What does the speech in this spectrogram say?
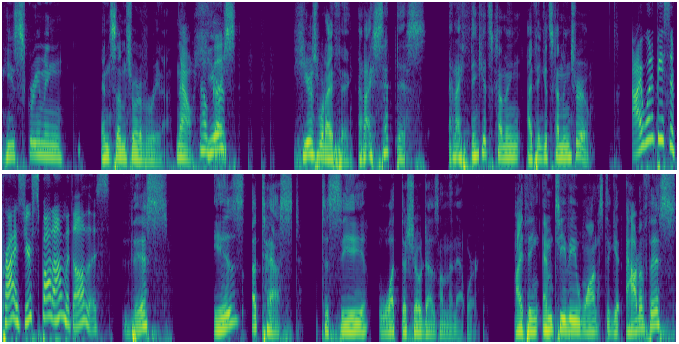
he's screaming in some sort of arena. Now, Oh, good. here's here's what I think. And I said this, and I think it's coming I think it's coming true. I wouldn't be surprised. You're spot on with all this. This is a test to see what the show does on the network. I think MTV wants to get out of this.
